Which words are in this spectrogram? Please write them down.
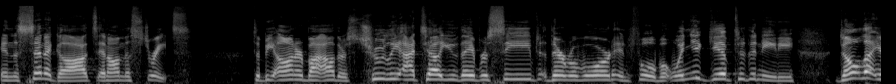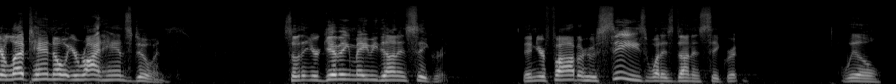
in the synagogues and on the streets to be honored by others. Truly, I tell you, they've received their reward in full. But when you give to the needy, don't let your left hand know what your right hand's doing, so that your giving may be done in secret. Then your Father who sees what is done in secret will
